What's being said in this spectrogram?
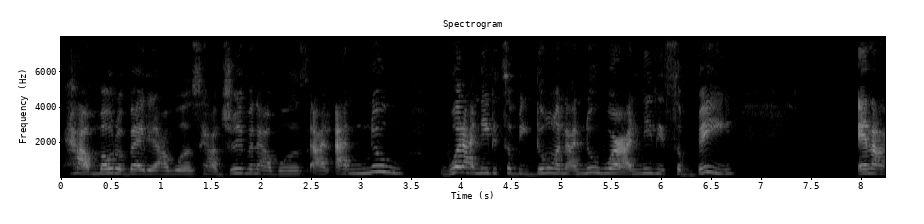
how motivated I was, how driven I was. I, I knew what I needed to be doing, I knew where I needed to be. And I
